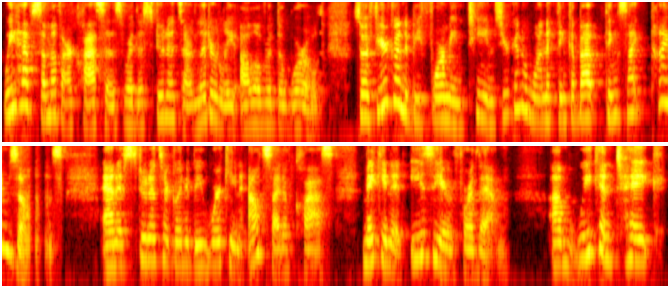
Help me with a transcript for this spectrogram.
We have some of our classes where the students are literally all over the world. So if you're going to be forming teams, you're going to want to think about things like time zones. And if students are going to be working outside of class, making it easier for them. Um, we can take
